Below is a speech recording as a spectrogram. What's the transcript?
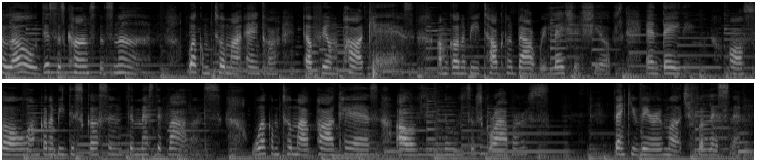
Hello, this is Constance Nunn. Welcome to my Anchor FM podcast. I'm going to be talking about relationships and dating. Also, I'm going to be discussing domestic violence. Welcome to my podcast, all of you new subscribers. Thank you very much for listening.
